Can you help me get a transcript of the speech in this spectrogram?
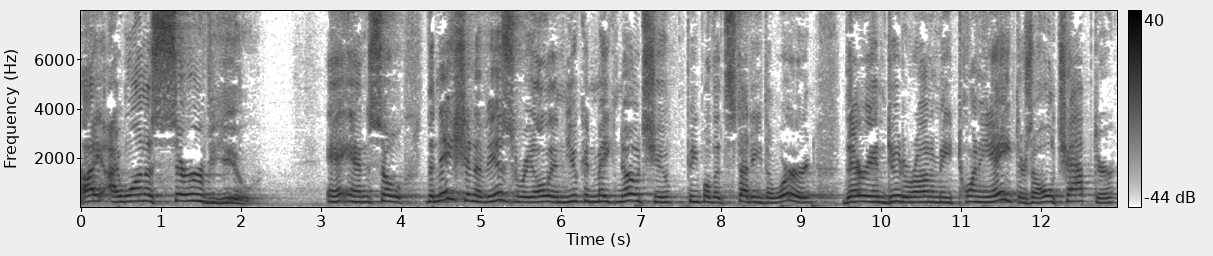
I, I want to serve you. And, so the nation of Israel, and you can make notes, you people that study the word, there in Deuteronomy 28, there's a whole chapter.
